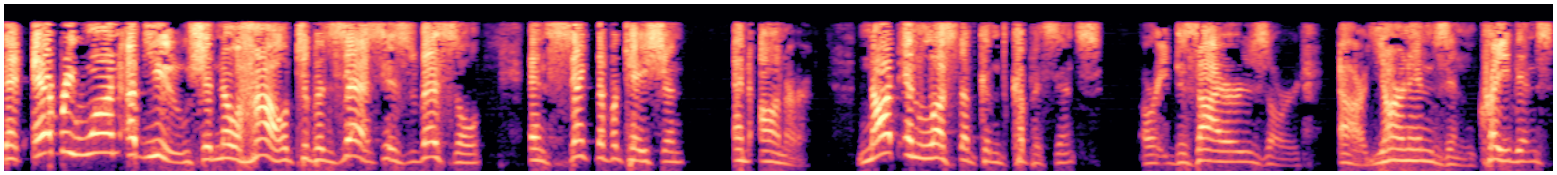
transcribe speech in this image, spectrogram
that every one of you should know how to possess his vessel in sanctification and honor, not in lust of concupiscence or desires or our yearnings and cravings,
